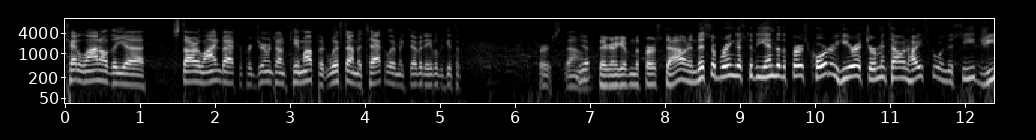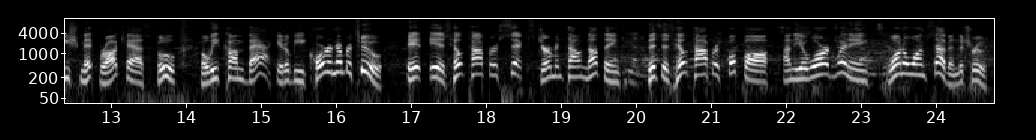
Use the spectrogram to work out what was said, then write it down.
Catalano, the uh, star linebacker for Germantown, came up but whiffed on the tackler. McDevitt able to get the first down. Yep, they're going to give him the first down. And this will bring us to the end of the first quarter here at Germantown High School in the C.G. Schmidt broadcast booth. When we come back, it'll be quarter number two. It is Hilltoppers 6, Germantown nothing. This is Hilltoppers football on the award winning 1017 The Truth.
